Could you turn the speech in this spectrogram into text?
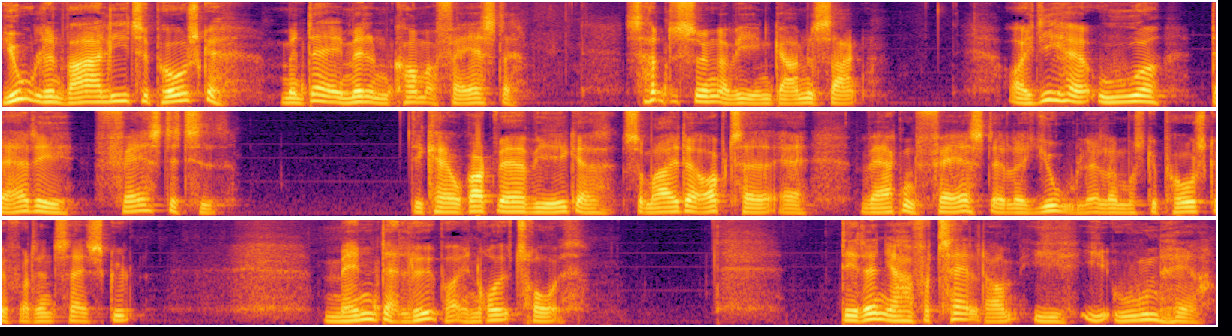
Julen var lige til påske, men derimellem kommer faste. Sådan synger vi en gammel sang. Og i de her uger, der er det fastetid. Det kan jo godt være, at vi ikke er så meget der optaget af hverken faste eller jul, eller måske påske for den sags skyld. Men der løber en rød tråd. Det er den, jeg har fortalt om i, i ugen her.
